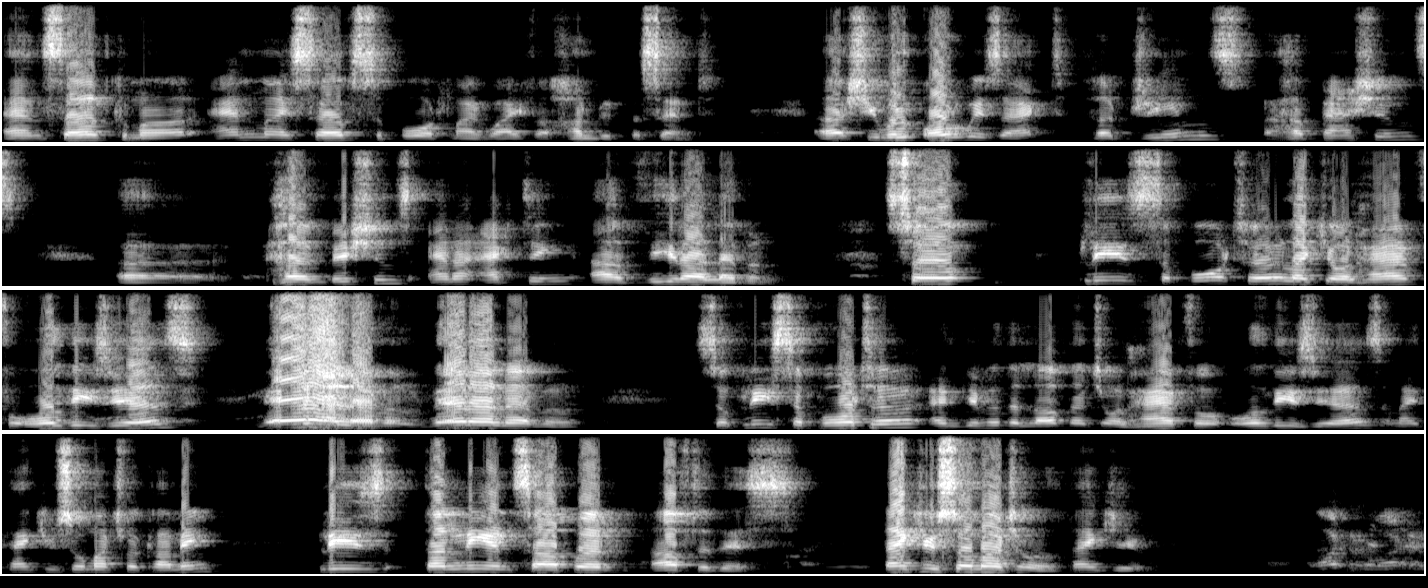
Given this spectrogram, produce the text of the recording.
and Sarat Kumar and myself support my wife 100%. Uh, she will always act. Her dreams, her passions, uh, her ambitions, and her acting are Veera level. So please support her like you all have for all these years. Vera level, Vera level. So please support her and give her the love that you all have for all these years. And I thank you so much for coming. Please, Tanni and Sapar after this. Thank you so much, all. Thank you. Water, water,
